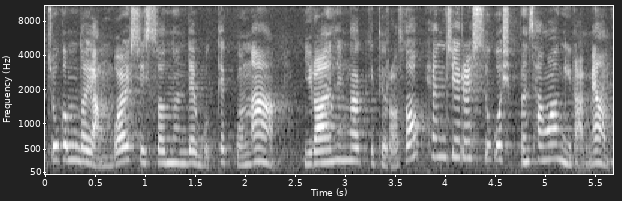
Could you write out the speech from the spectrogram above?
조금 더 양보할 수 있었는데 못했구나 이러한 생각이 들어서 편지를 쓰고 싶은 상황이라면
